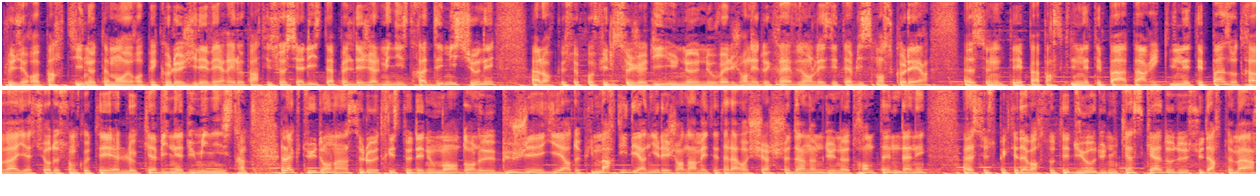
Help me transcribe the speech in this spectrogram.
Plusieurs partis, notamment Europe Écologie Les Verts et le Parti Socialiste, appellent déjà le ministre à démissionner alors que se profile ce jeudi une nouvelle journée de grève dans les établissements scolaires. Ce n'était pas parce qu'il n'était pas à Paris qu'il n'était pas au travail, assure de son côté le cabinet du ministre. L'actu dans l'un, c'est le triste dénouement. Dans le budget hier, depuis mardi dernier, les gendarmes étaient à la recherche d'un homme d'une trentaine d'années, suspecté d'avoir sauté du haut d'une cascade au-dessus d'Artemar.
